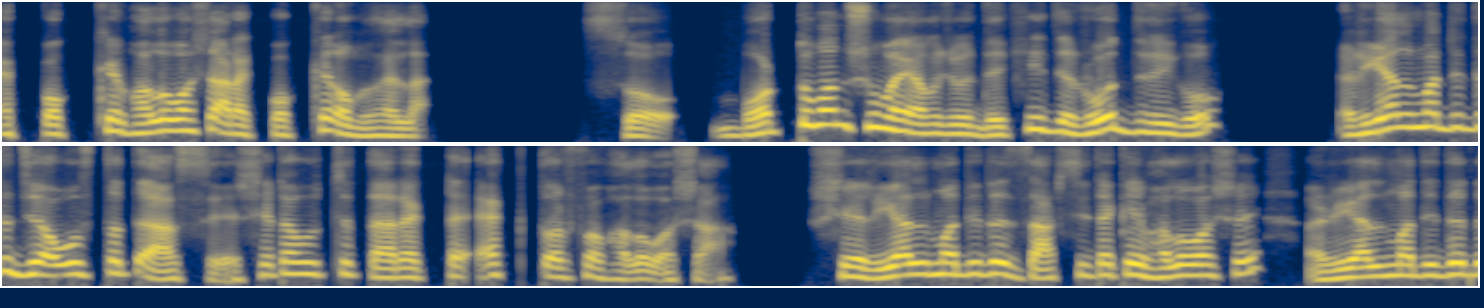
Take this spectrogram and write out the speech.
এক পক্ষের ভালোবাসা আর এক পক্ষের অবহেলা। সো বর্তমান সময়ে আমি যদি দেখি যে, রোদ্রিগো রিয়াল মাদ্রিদের যে অবস্থাতে আছে, সেটা হচ্ছে তার একটা একতরফা ভালোবাসা। সে রিয়াল মাদ্রিদের জার্সিটাকে ভালোবাসে, রিয়াল মাদ্রিদের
